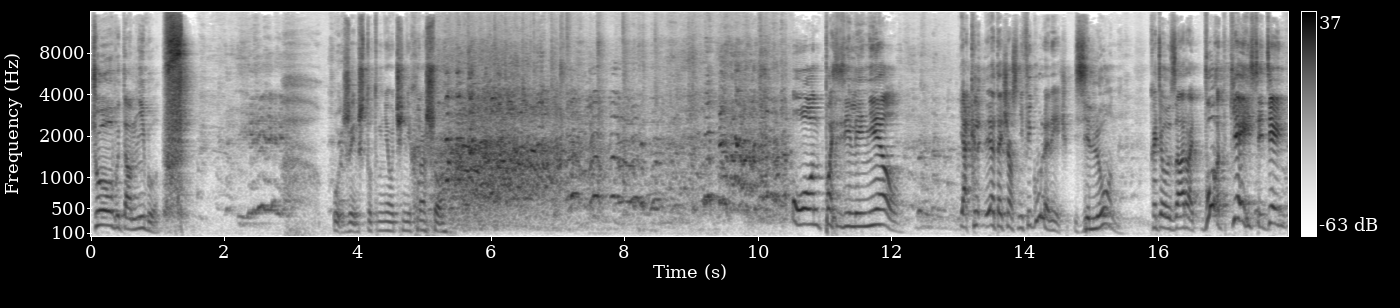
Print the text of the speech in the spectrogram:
Чего бы там ни было. Ой, Жень, что-то мне очень нехорошо. Он позеленел. Я, это сейчас не фигура речи, зеленый. Хотел заорать, вот Кейси, день,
